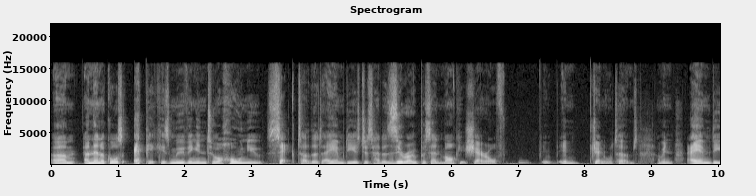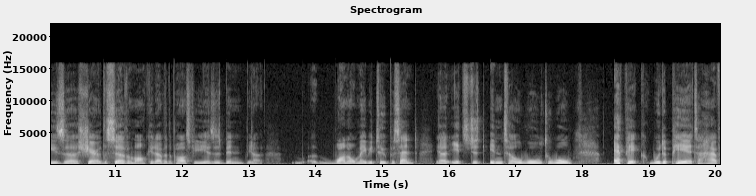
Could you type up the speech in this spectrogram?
Um, and then, of course, EPYC is moving into a whole new sector that AMD has just had a 0% market share of in general terms. I mean, AMD's uh, share of the server market over the past few years has been, you know, one or maybe two percent. Uh, it's just Intel wall to wall. EPYC would appear to have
